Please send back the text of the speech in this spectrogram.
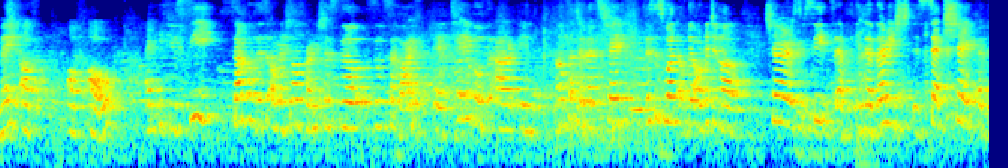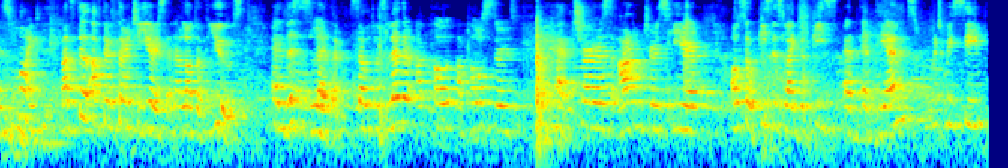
made of, of oak, and if you see, some of this original furniture still, still survive. Uh, tables are in not such a bad shape. This is one of the original chairs. You see it's in a very set shape at this point, but still after 30 years and a lot of use and this is leather. So it was leather upholstered. We had chairs, armchairs here, also pieces like the piece at, at the end, which we see.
